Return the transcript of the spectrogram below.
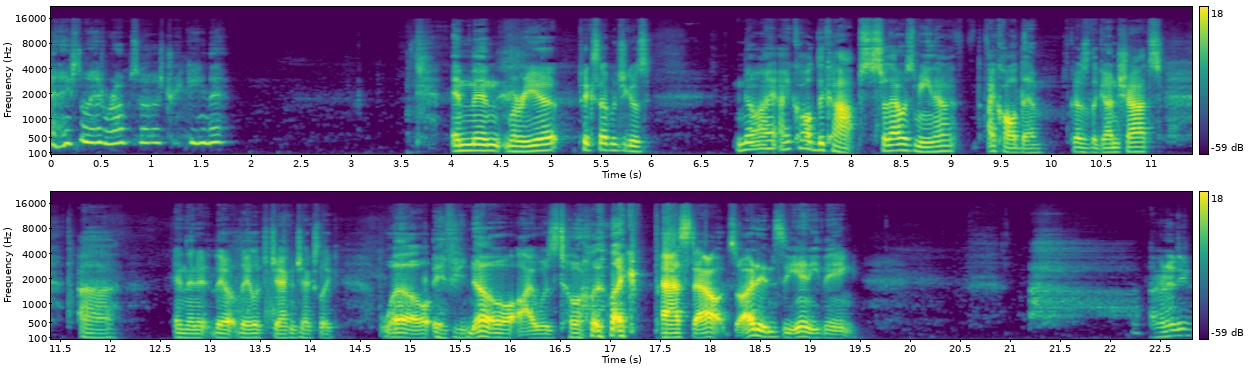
and I still had rum, so I was drinking that. And then Maria picks up and she goes, "No, I, I called the cops. So that was me. That, I called them because of the gunshots." Uh, and then it, they they looked at Jack and Jack's like, "Well, if you know, I was totally like passed out, so I didn't see anything." I'm gonna do.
